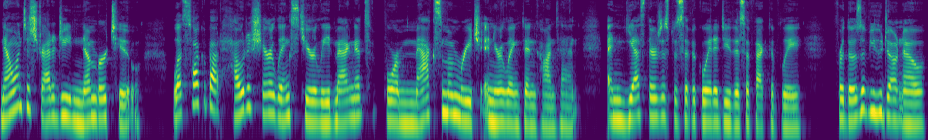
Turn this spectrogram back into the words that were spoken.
Now on to strategy number two. Let's talk about how to share links to your lead magnets for maximum reach in your LinkedIn content. And yes, there's a specific way to do this effectively. For those of you who don't know,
